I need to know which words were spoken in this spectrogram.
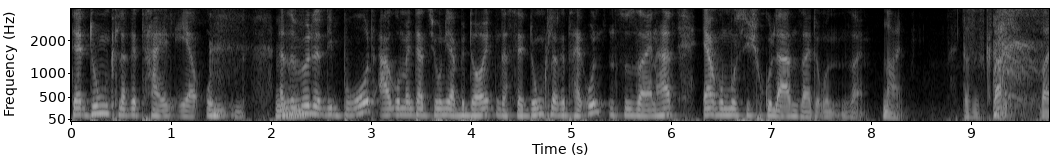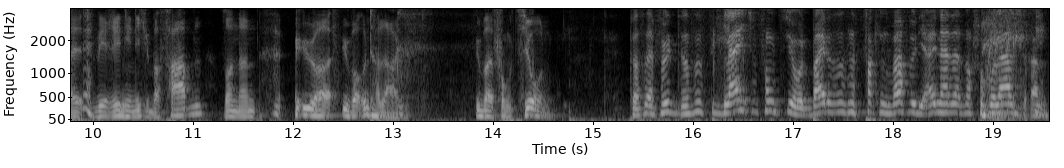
der dunklere Teil eher unten. Also Mhm. würde die Brotargumentation ja bedeuten, dass der dunklere Teil unten zu sein hat, ergo muss die Schokoladenseite unten sein. Nein. Das ist Quatsch, weil wir reden hier nicht über Farben, sondern über, über Unterlagen. Über Funktionen. Das erfüllt, das ist die gleiche Funktion. Beides ist eine fucking Waffel, die eine hat halt noch Schokolade dran.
